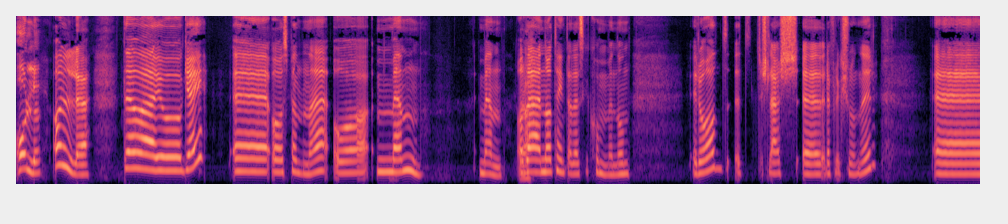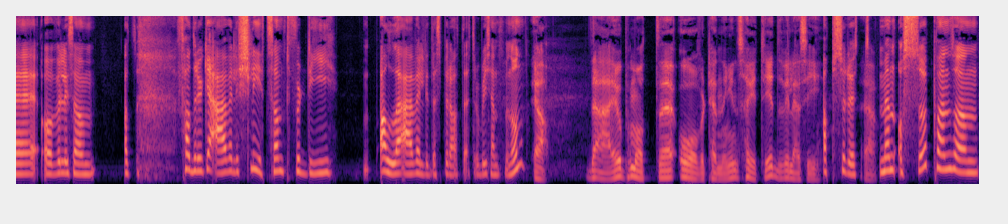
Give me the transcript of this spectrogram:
Olle! Alle. Det var jo gøy uh, og spennende, og men Men. Og det, nå tenkte jeg at jeg skulle komme med noen råd slash uh, refleksjoner over liksom at fadderuke er veldig slitsomt fordi alle er veldig desperate etter å bli kjent med noen. Ja. Det er jo på en måte overtenningens høytid, vil jeg si. Absolutt. Ja. Men også på en sånn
